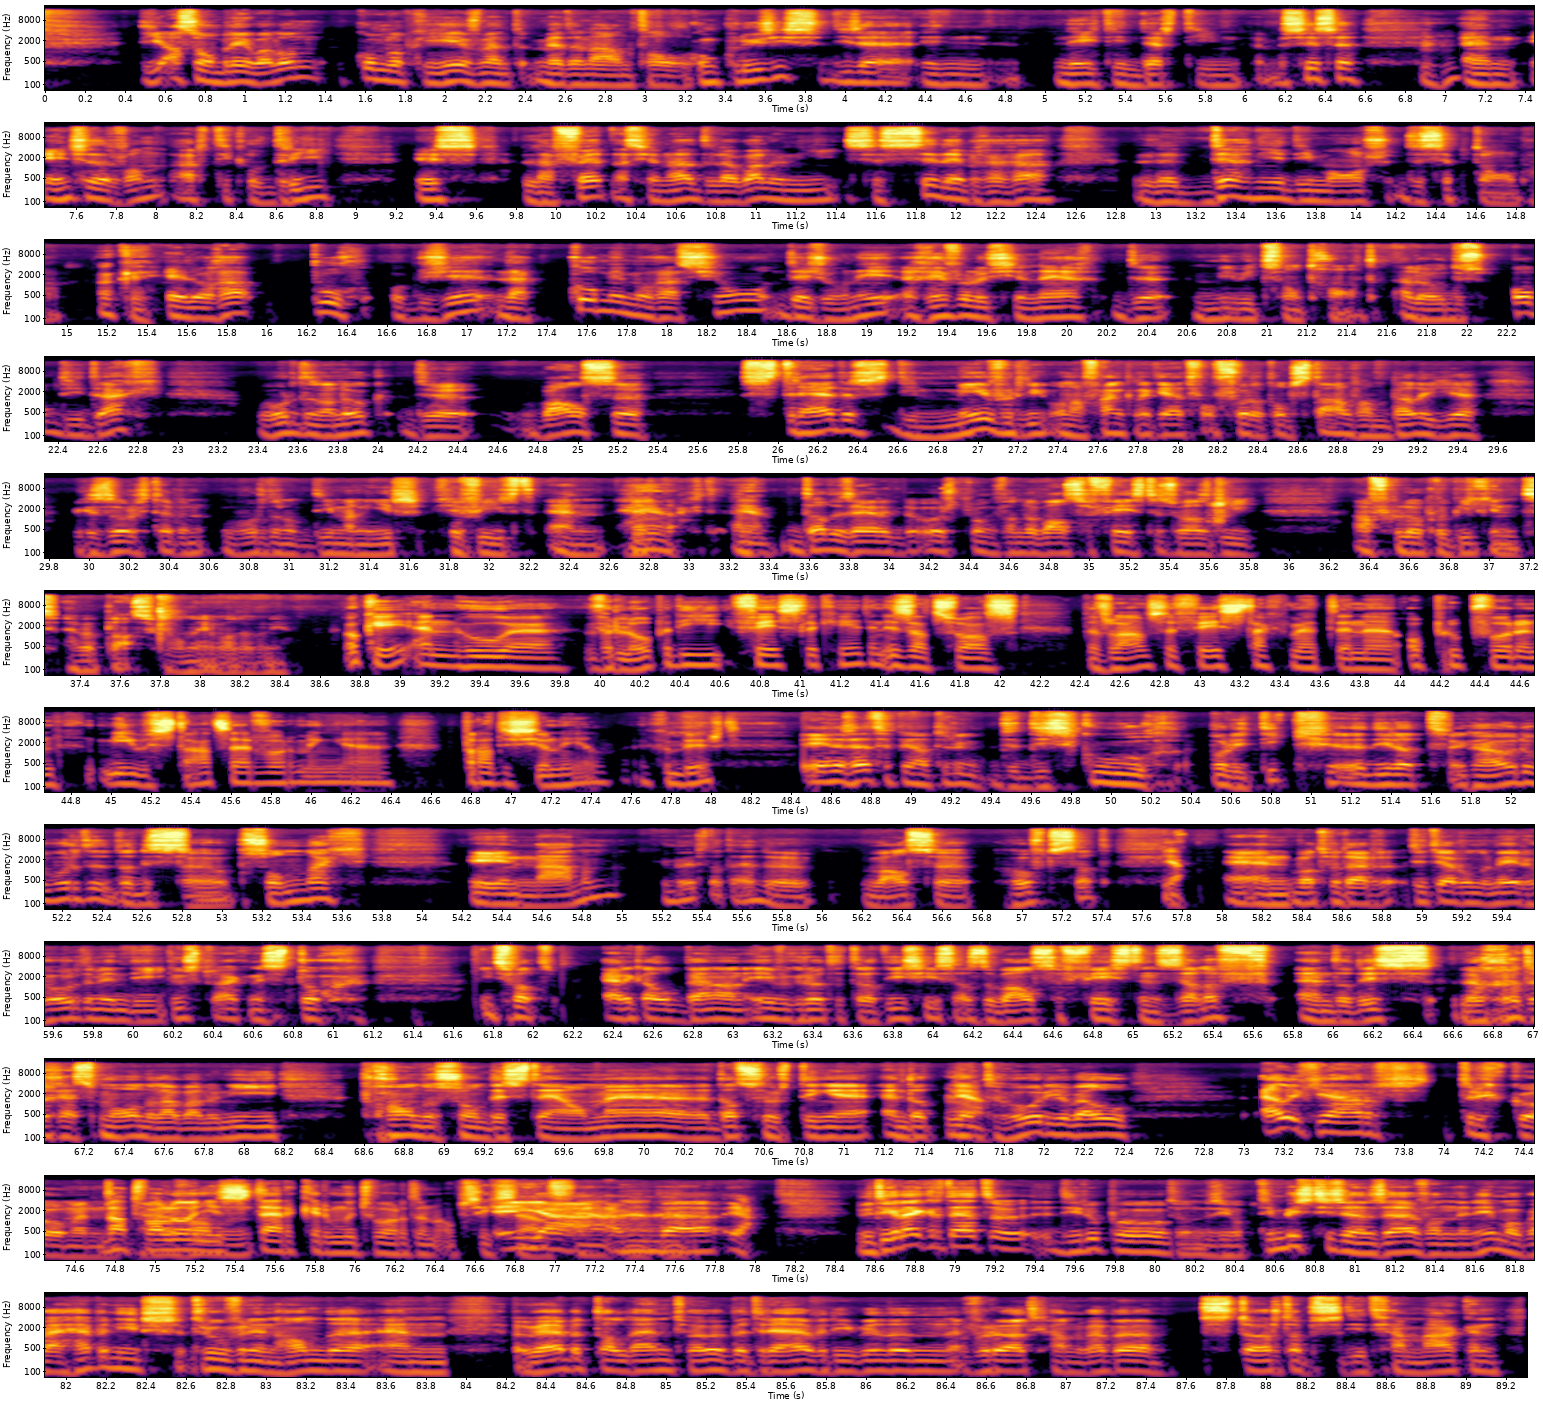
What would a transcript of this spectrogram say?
Die Assemblée Wallonne komt op een gegeven moment met een aantal conclusies die zij in 1913 beslissen. Mhm. En eentje daarvan, artikel 3, is La fête nationale de la Wallonie se célébrera le dernier dimanche de septembre. Okay. Elle aura pour objet la commémoration des journées révolutionnaires de 1830. Alors, dus op die dag worden dan ook de Waalse strijders die mee voor die onafhankelijkheid of voor het ontstaan van België gezorgd hebben, worden op die manier gevierd en herdacht. En dat is eigenlijk de oorsprong van de Waalse feesten zoals die afgelopen weekend hebben plaatsgevonden in Wallonië. Oké, en hoe uh, verlopen die feestelijkheden? Is dat zoals de Vlaamse feestdag met een uh, oproep voor een nieuwe staatshervorming uh, traditioneel gebeurt? Enerzijds heb je natuurlijk de discours politiek die dat gehouden wordt. Dat is op zondag in Namen gebeurt dat, hè, de Waalse hoofdstad. Ja. En wat we daar dit jaar onder meer hoorden in die toespraken is toch iets wat eigenlijk al bijna een even grote traditie is als de Waalse feesten zelf. En dat is le redressement de la Wallonie, prendre son destin en main, dat soort dingen. En dat, dat hoor je wel elk jaar terugkomen. Dat Wallonië sterker moet worden op zichzelf. Ja, ja. ja. Nu tegelijkertijd, eh, die roepen zich optimistisch en zei van nee, maar wij hebben hier troeven in handen en wij hebben talent, we hebben bedrijven die willen vooruitgaan, we hebben start-ups die het gaan maken.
